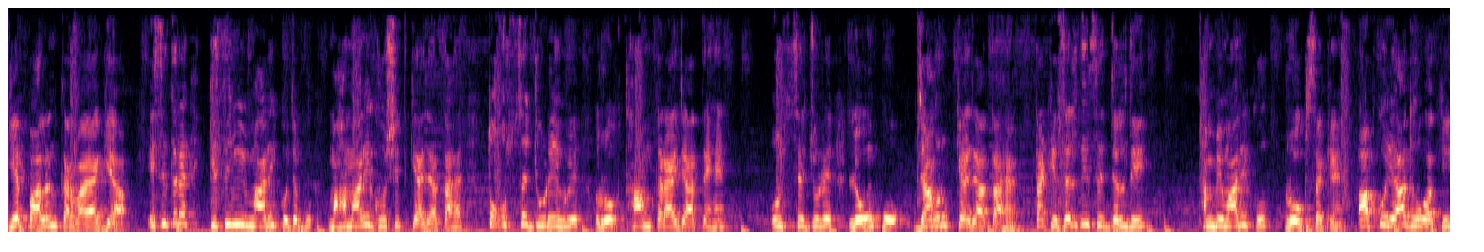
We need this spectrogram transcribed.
ये पालन करवाया गया। इसी तरह किसी भी बीमारी को जब महामारी घोषित किया जाता है तो उससे जुड़े हुए रोकथाम कराए जाते हैं। उससे जुड़े लोगों को जागरूक किया जाता है, ताकि जल्दी से जल्दी हम बीमारी को रोक सकें। आपको याद होगा कि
